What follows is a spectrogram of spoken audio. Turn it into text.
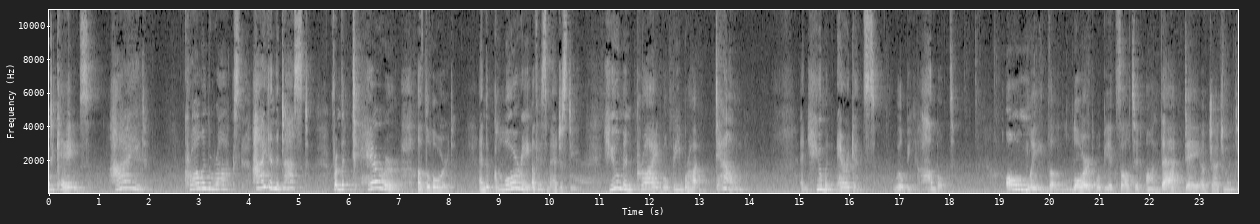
to caves, hide, crawl in the rocks, hide in the dust from the terror of the Lord and the glory of his majesty. Human pride will be brought down, and human arrogance will be humbled. Only the Lord will be exalted on that day of judgment.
